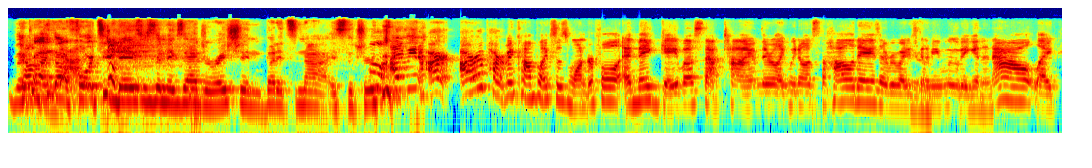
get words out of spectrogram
They probably thought that. 14 days was an exaggeration, but it's not. It's the truth. Well, I mean, our, our apartment complex is wonderful, and they gave us that time. They were like, we know it's the holidays, everybody's Yeah. going to be moving in and out. Like,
